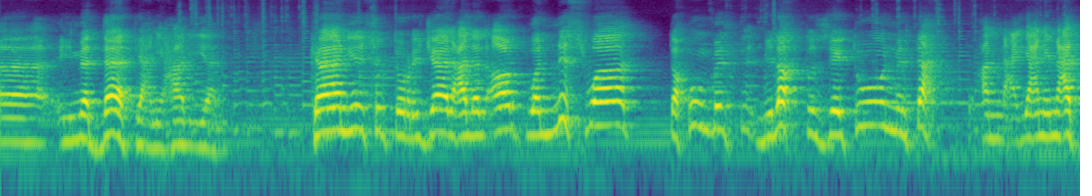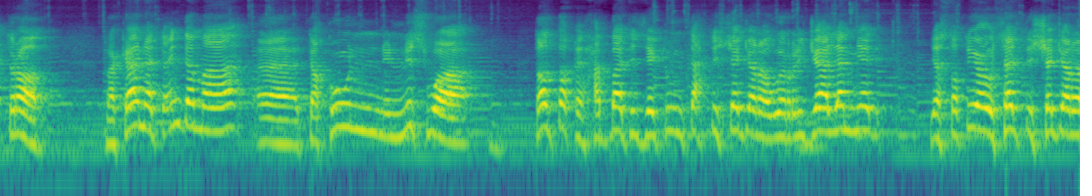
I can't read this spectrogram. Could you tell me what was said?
آه، المدات يعني حاليا. كان يسلط الرجال على الأرض والنسوة تقوم بلقط الزيتون من تحت يعني من على التراب. فكانت عندما آه، تكون النسوة تلتقط حبات الزيتون تحت الشجرة والرجال لم يستطيعوا سلت الشجرة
